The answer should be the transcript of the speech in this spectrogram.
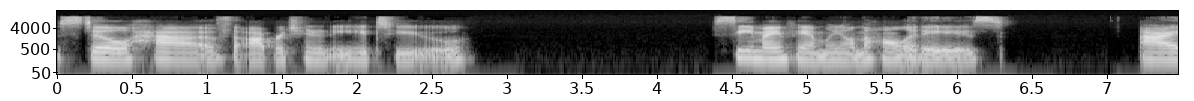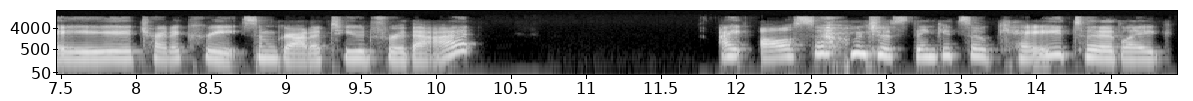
still have the opportunity to see my family on the holidays, I try to create some gratitude for that I also just think it's okay to like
